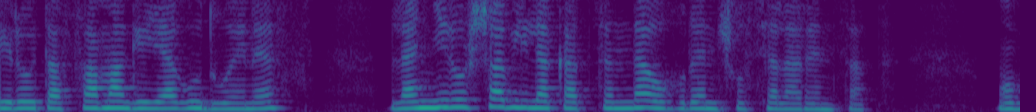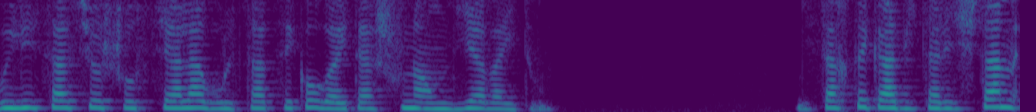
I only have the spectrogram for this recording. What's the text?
gero eta fama gehiago duenez, lan bilakatzen da orden sozialaren zat. Mobilizazio soziala bultzatzeko gaitasuna handia baitu. Gizarte kapitalistan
